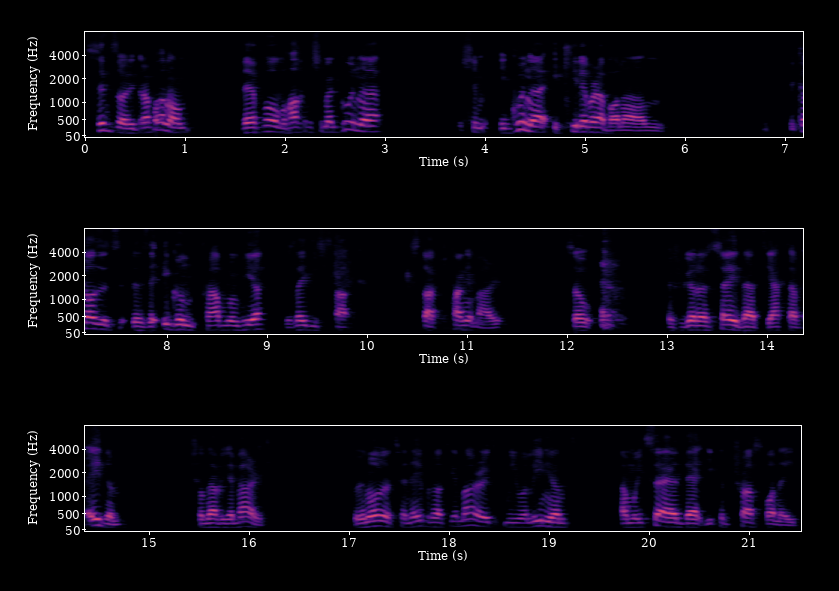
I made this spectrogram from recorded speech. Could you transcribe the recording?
Since only Drabanon, therefore, v'hachim shemaguna, iguna ikile Rabbanon. Because it's there's an igun problem here, this lady's stuck, stuck, she can't get married. So, if you're going to say that you have to have Adam, she'll never get married. So in order to enable her to get married, we were lenient and we said that you can trust one aid.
